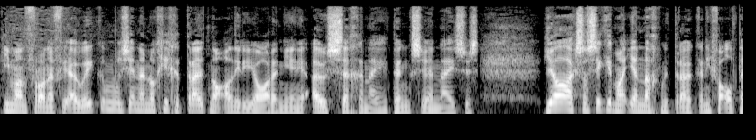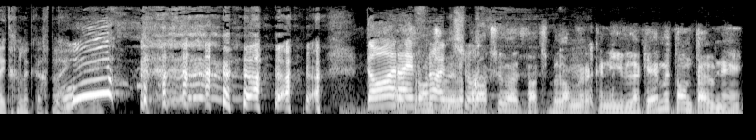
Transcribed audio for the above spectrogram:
iemand vra nou vir jou, hoekom is jy nou nog nie getroud na al hierdie jare nie? En die ou sug en hy dink so en hy soos Ja, ek sal seker maar eendag moet trou, ek kan nie vir altyd gelukkig bly nie. hè." Daar hy Hey Frans, jy Frans. praat so oor wat's belangrik in 'n huwelik. Jy moet onthou nê,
